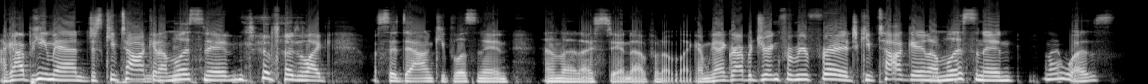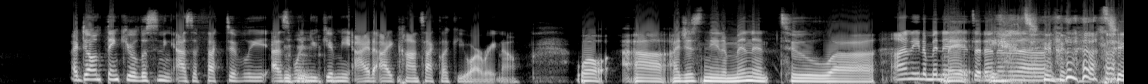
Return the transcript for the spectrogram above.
I got pee, man. Just keep talking. I'm listening. then like, I sit down, keep listening, and then I stand up and I'm like, I'm gonna grab a drink from your fridge. Keep talking. I'm listening, and I was. I don't think you're listening as effectively as when you give me eye to eye contact like you are right now. Well, uh, I just need a minute to uh, I need a minute. ma- Da-da-da-da. to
